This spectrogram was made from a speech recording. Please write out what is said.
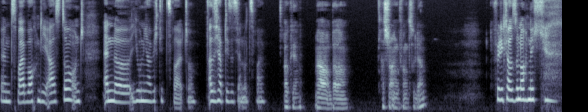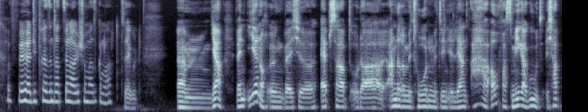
in zwei Wochen die erste und Ende Juni habe ich die zweite. Also ich habe dieses Jahr nur zwei. Okay. Ja, aber hast schon angefangen zu lernen? Für die Klausur noch nicht. Für die Präsentation habe ich schon was gemacht. Sehr gut. Ähm, ja, wenn ihr noch irgendwelche Apps habt oder andere Methoden, mit denen ihr lernt, ah, auch was mega gut. Ich habe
